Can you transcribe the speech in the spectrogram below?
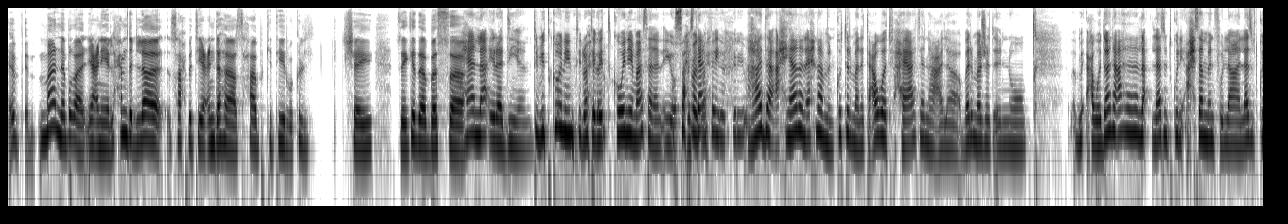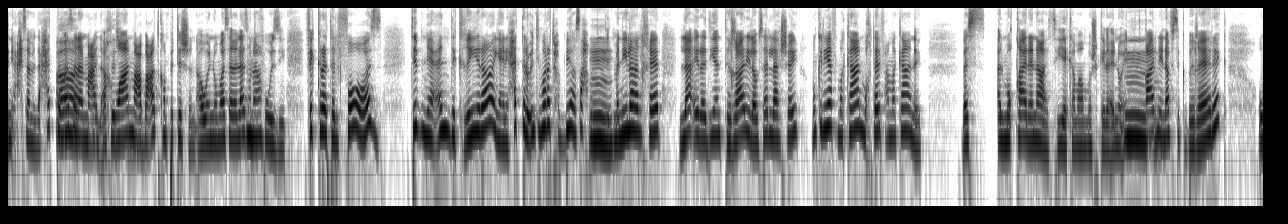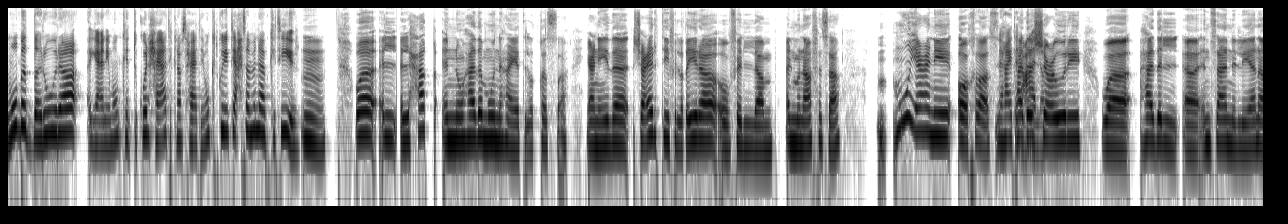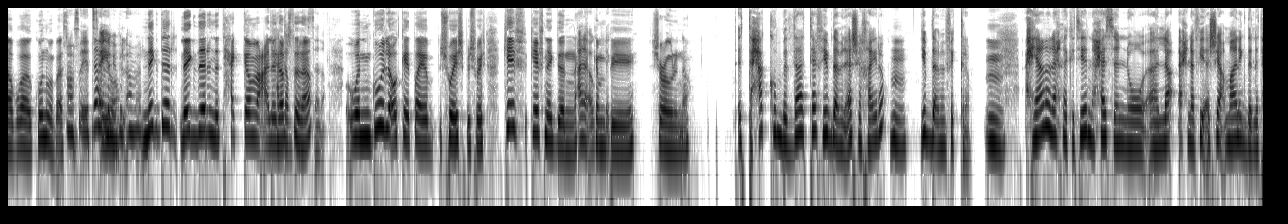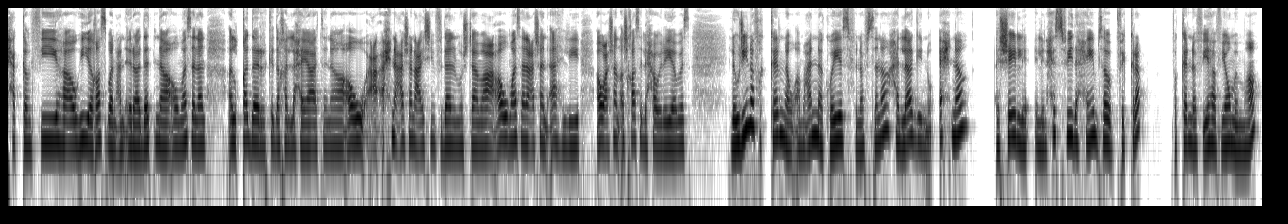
ما نبغى يعني الحمد لله صاحبتي عندها أصحاب كتير وكل شيء زي كده بس أحيانا لا اراديا. تبي تكوني انت الوحده تبي تكوني مثلا أيوه. بس تعرفي الوحيدة هذا أحيانا إحنا من كتر ما نتعود في حياتنا على برمجة إنه عودونا أهلنا لا لازم تكوني أحسن من فلان لازم تكوني أحسن من ده. حتى آه، مثلا مع. الأخوان مع بعض كومبيتيشن أو إنه مثلا لازم منافسة. تفوزي. فكرة الفوز تبني عندك غيرة يعني حتى لو أنت مرة تحبيها صح. تتمني لها الخير لا اراديا تغاري لو صار لها شيء. ممكن هي في مكان مختلف عن مكانك. بس المقارنات هي كمان مشكلة إنه. أنت تقارني نفسك بغيرك ومو بالضرورة يعني ممكن تكون حياتك نفس حياتي ممكن تكوني أنت أحسن منها بكثير امم والحق إنه هذا مو نهاية القصة. يعني إذا شعرتي في الغيرة أو في ال- المنافسة م- مو يعني أوه خلاص نهاية هذا العالم. شعوري وهذا الانسان اللي أنا أبغى أكون وبس أيوة. بالأمر نقدر نقدر نتحكم على نفسنا نفسنا. ونقول أوكي طيب شويش بشويش كيف كيف نقدر نتحكم. بشعورنا التحكم بالذات تعرف يبدأ من إيش يا خيره يبدأ من فكرة. امم أحيانا إحنا كثير نحس إنه آه، لا إحنا في أشياء ما نقدر نتحكم فيها وهي غصبا عن إرادتنا أو مثلا القدر كده خلى حياتنا أو إحنا عشان عايشين في ده المجتمع أو مثلا عشان أهلي أو عشان الأشخاص اللي حواليا بس. لو جينا فكرنا وأمعنا كويس في نفسنا حنلاقي إنه إحنا الشيء اللي, اللي نحس فيه دحين بسبب فكرة فكرنا فيها في يوم ما.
